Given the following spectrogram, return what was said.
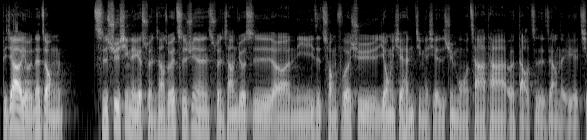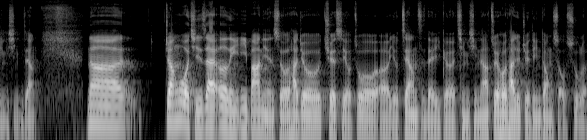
比较有那种持续性的一个损伤。所谓持续的损伤，就是呃你一直重复的去用一些很紧的鞋子去摩擦它而导致的这样的一个情形。这样，那张沃其实在二零一八年的时候，他就确实有做呃有这样子的一个情形，那最后他就决定动手术了。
